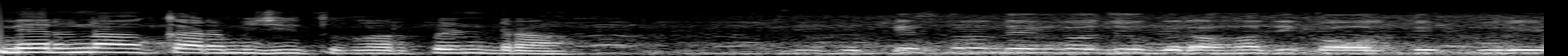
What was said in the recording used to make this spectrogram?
ਮੇਰਾ ਨਾਮ ਕਰਮਜੀਤ ਕੌਰ ਪਿੰਡਰਾ ਕਿਸ ਤਰ੍ਹਾਂ ਦੇਖਦੇ ਹੋ ਜੋ ਗ੍ਰਾਹਾਂ ਦੀ ਕਾਲ ਤੇ ਪੂਰੇ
